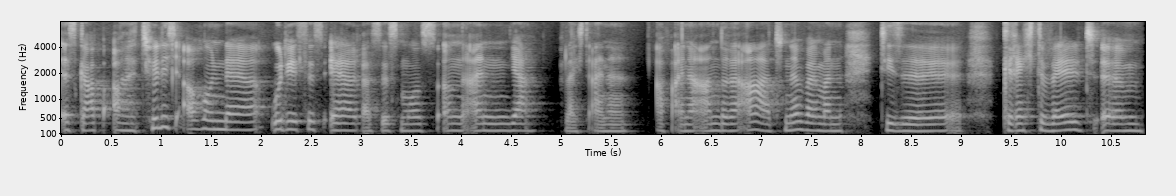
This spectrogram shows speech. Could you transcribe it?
es gab auch natürlich auch in der UdSSR Rassismus und einen, ja, vielleicht eine auf eine andere Art, ne? weil man diese gerechte Welt ähm,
